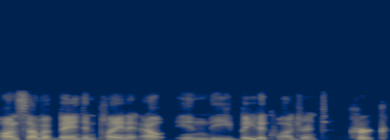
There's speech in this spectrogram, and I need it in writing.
On some abandoned planet out in the Beta Quadrant, Kirk,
